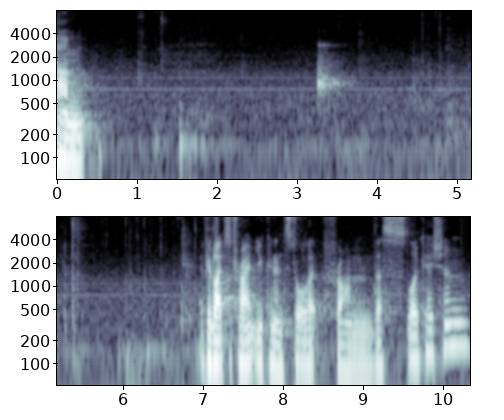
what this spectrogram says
um, If you'd like to try it, you can install it from this location.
